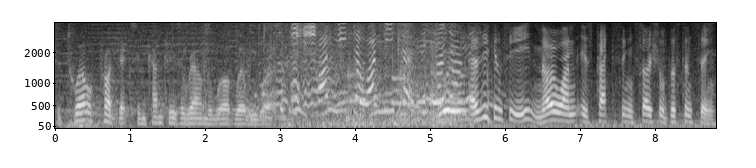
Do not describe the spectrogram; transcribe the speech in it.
to 12 projects in countries around the world where we work. One meter, one meter. As you can see, no one is practicing social distancing.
